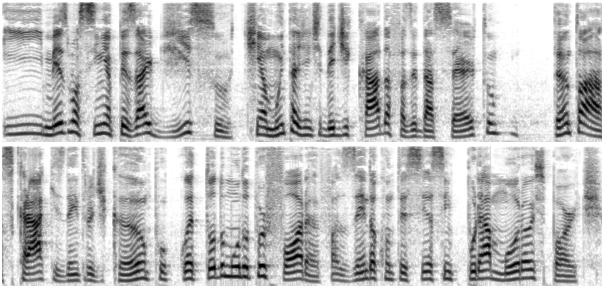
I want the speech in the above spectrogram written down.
E mesmo assim, apesar disso, tinha muita gente dedicada a fazer dar certo, tanto as craques dentro de campo, quanto todo mundo por fora, fazendo acontecer assim por amor ao esporte.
